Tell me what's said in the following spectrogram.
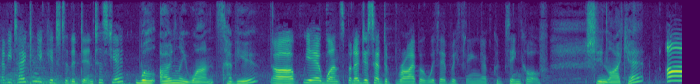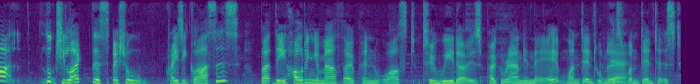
Have you taken your kids to the dentist yet? Well, only once, have you? Uh, yeah, once, but I just had to bribe her with everything I could think of. She didn't like it? Ah, look, she liked the special crazy glasses, but the holding your mouth open whilst two weirdos poke around in there, one dental nurse, Yeah. one dentist.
